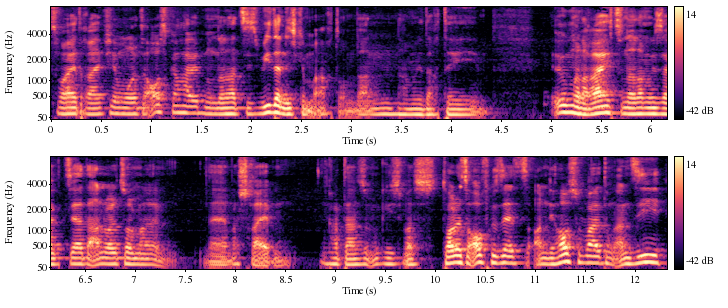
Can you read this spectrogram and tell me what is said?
zwei, drei, vier Monate ausgehalten und dann hat sie es wieder nicht gemacht. Und dann haben wir gedacht, hey, irgendwann reicht's. Und dann haben wir gesagt, ja, der Anwalt soll mal äh, was schreiben. Hat dann so wirklich was Tolles aufgesetzt an die Hausverwaltung, an sie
